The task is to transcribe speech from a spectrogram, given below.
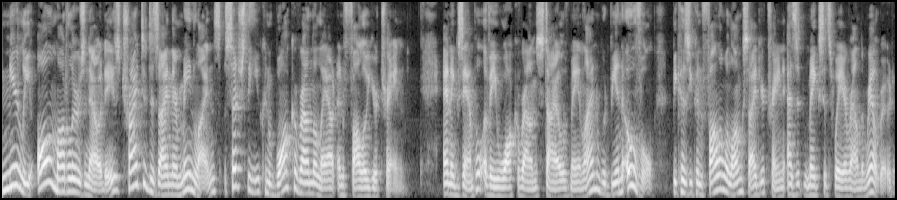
Nearly all modelers nowadays try to design their main lines such that you can walk around the layout and follow your train. An example of a walk-around style of mainline would be an oval, because you can follow alongside your train as it makes its way around the railroad.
